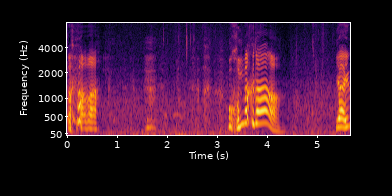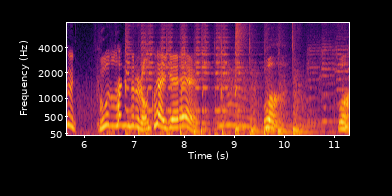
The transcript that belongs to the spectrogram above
어, 봐봐 오 겁나 크다 야 이거 붕어조사님들은 런커야 이게. 우와. 우와.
